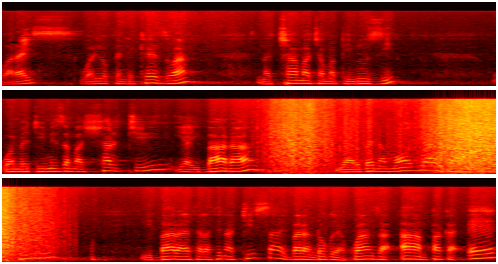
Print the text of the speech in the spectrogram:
wa rais waliopendekezwa na Chama cha Mapinduzi wametimiza masharti ya ibara ya 41 ibara ya pili, ibara ya 39 ibara ndogo ya kwanza a mpaka e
